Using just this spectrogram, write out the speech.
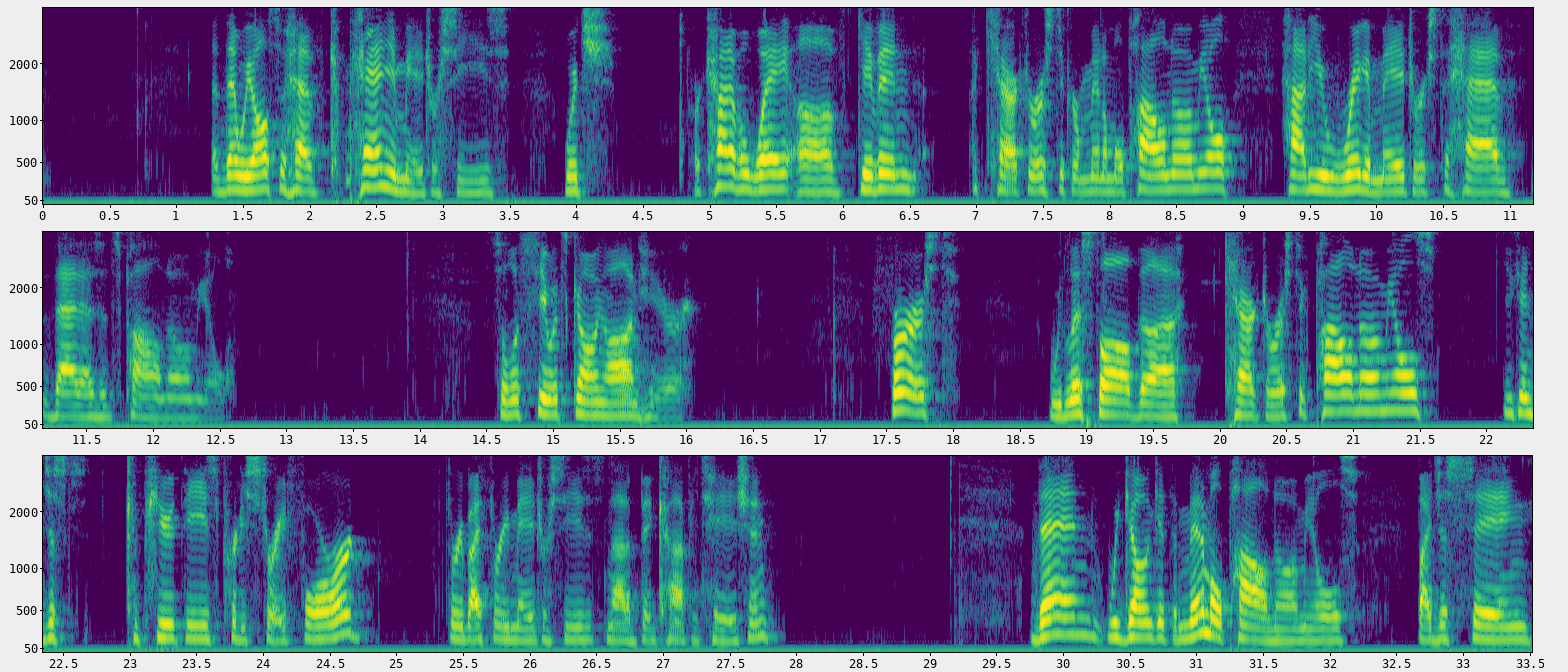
And then we also have companion matrices, which are kind of a way of given a characteristic or minimal polynomial, how do you rig a matrix to have that as its polynomial? So let's see what's going on here. First, we list all the characteristic polynomials. You can just compute these pretty straightforward. three by three matrices. It's not a big computation. Then we go and get the minimal polynomials by just saying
